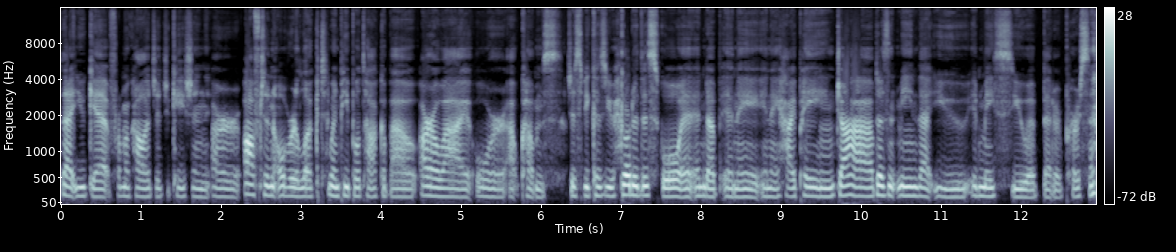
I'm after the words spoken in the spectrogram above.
that you get from a college education are often overlooked when people talk about ROI or outcomes. Just because you go to this school and end up in a in a high paying job doesn't mean that you it makes you a better person.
